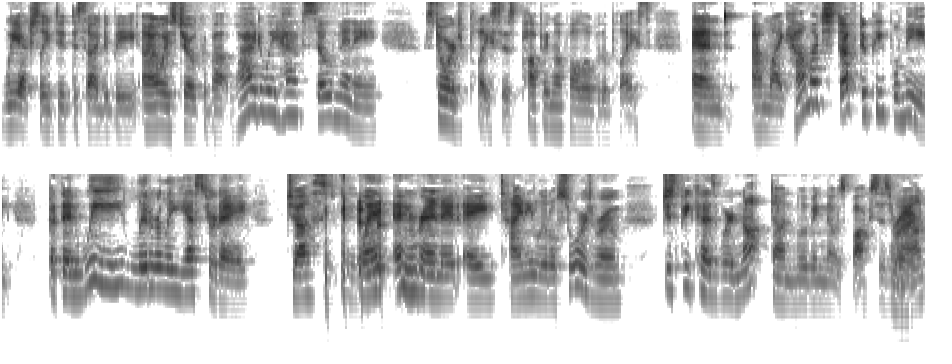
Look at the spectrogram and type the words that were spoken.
we actually did decide to be. I always joke about why do we have so many storage places popping up all over the place, and I'm like, how much stuff do people need? But then we literally yesterday just went and rented a tiny little storage room just because we're not done moving those boxes Right. around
